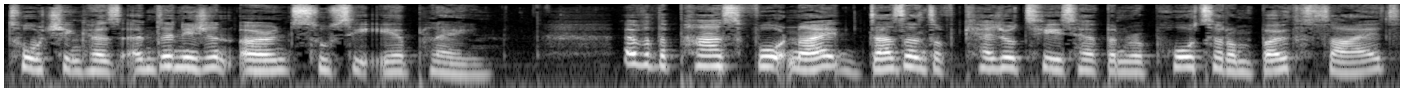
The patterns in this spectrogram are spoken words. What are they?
torching his Indonesian owned Susi airplane. Over the past fortnight, dozens of casualties have been reported on both sides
